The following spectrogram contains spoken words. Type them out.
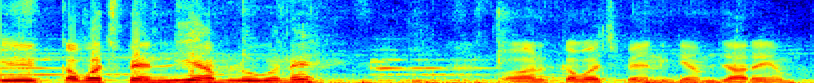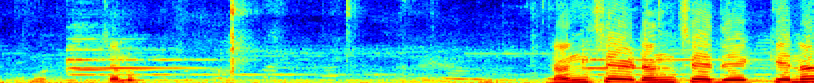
ये कवच पहन लिया हम लोगों ने और कवच पहन के हम जा रहे हैं हम। चलो। ढंग से ढंग से देख के ना।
